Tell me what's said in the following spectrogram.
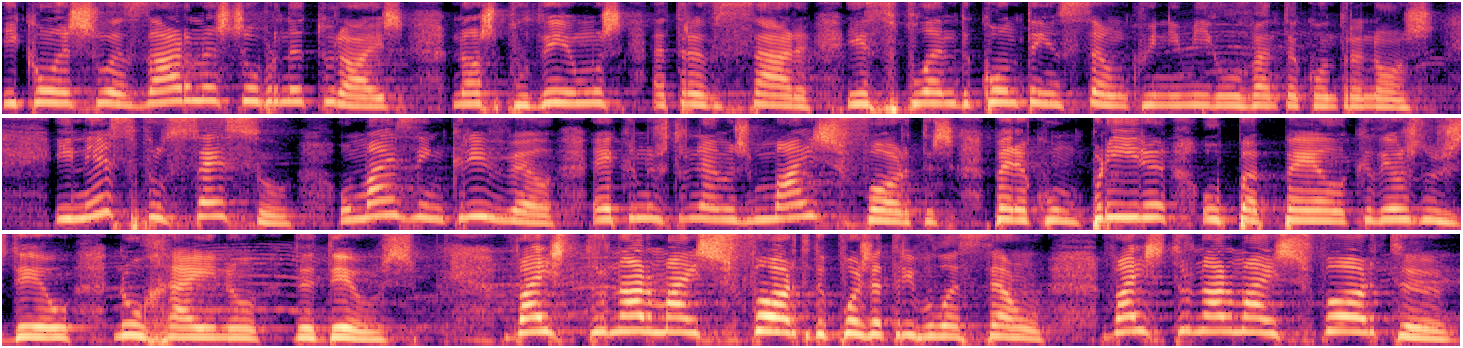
e com as suas armas sobrenaturais, nós podemos atravessar esse plano de contenção que o inimigo levanta contra nós. E nesse processo, o mais incrível é que nos tornamos mais fortes para cumprir o papel que Deus nos deu no reino de Deus. Vais te tornar mais forte depois da tribulação. Vais te tornar mais forte.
